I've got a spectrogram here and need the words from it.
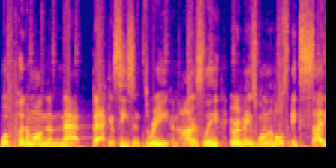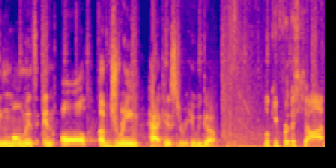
what put him on the map back in season three. And honestly, it remains one of the most exciting moments in all of DreamHack history. Here we go. looking for the shot.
